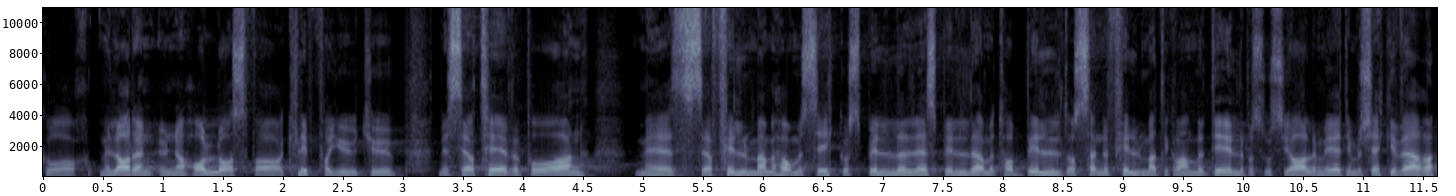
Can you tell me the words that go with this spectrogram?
går. Vi lar den underholde oss fra klipp fra YouTube. Vi ser TV på den. Vi ser filmer, vi hører musikk og spiller det spillet. Vi tar bilder og sender filmer til hverandre, vi deler på sosiale medier. vi sjekker været.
